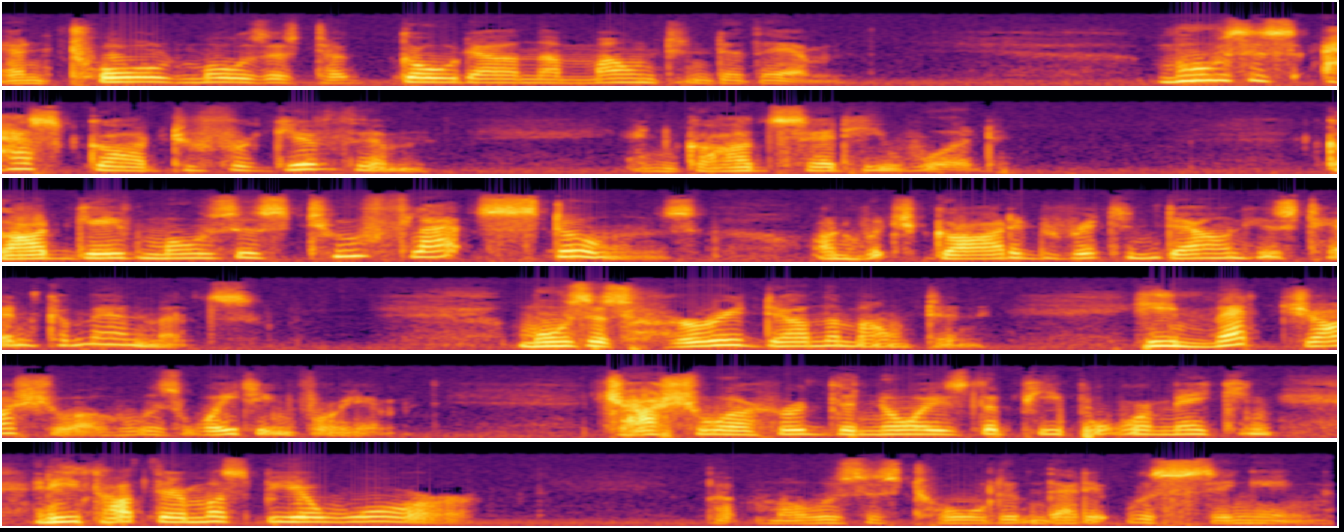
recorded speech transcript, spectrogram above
and told Moses to go down the mountain to them. Moses asked God to forgive them, and God said he would. God gave Moses two flat stones on which God had written down his Ten Commandments. Moses hurried down the mountain. He met Joshua, who was waiting for him. Joshua heard the noise the people were making, and he thought there must be a war. But Moses told him that it was singing.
